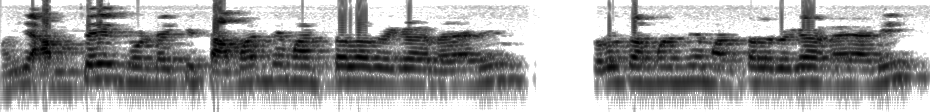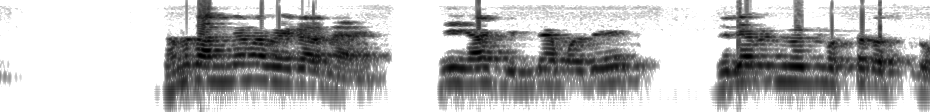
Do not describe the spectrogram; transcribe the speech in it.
म्हणजे आमचं एक म्हणणं आहे की सामान्य माणसाला वेगळा नाही आणि सर्वसामान्य माणसाला वेगळा नाही आणि धनधान्यांना वेगळा नाही हे या जिल्ह्यामध्ये जरी आम्ही विरोधी पक्षात असलो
